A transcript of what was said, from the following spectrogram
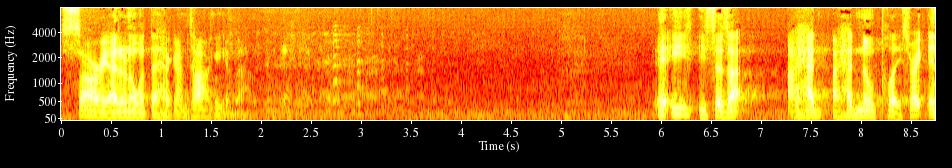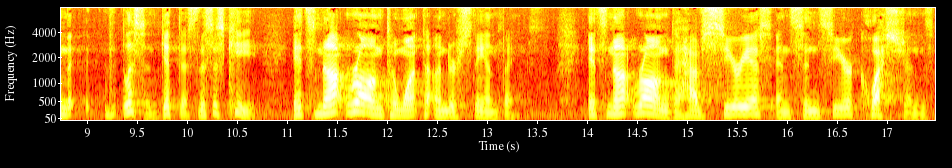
Sorry, I don't know what the heck I'm talking about. he, he says, I, I, had, I had no place, right? And the, listen, get this, this is key. It's not wrong to want to understand things. It's not wrong to have serious and sincere questions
